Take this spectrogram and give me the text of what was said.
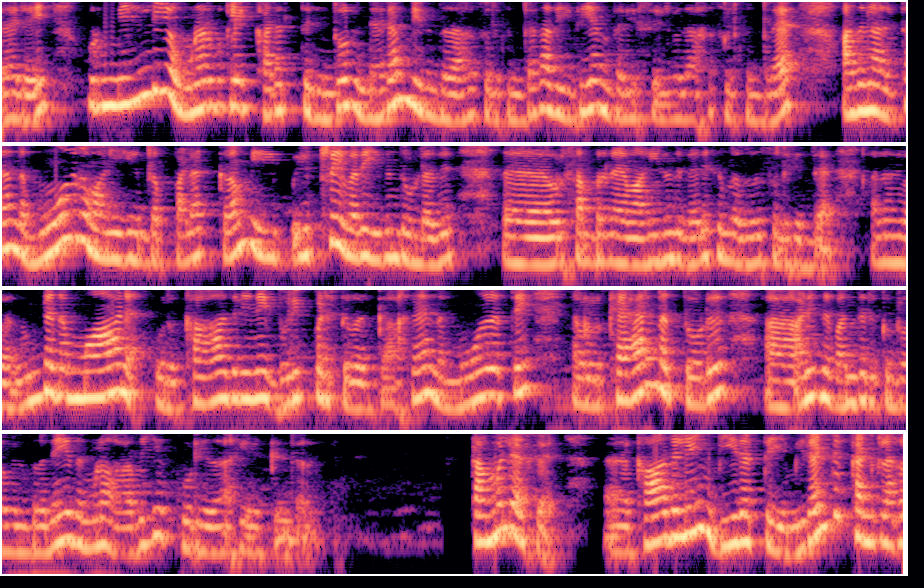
வரை ஒரு மெல்லிய உணர்வுகளை கடத்துகின்ற ஒரு நிறம் இருந்ததாக சொல்கின்றார். அது இதயம் வரை செல்வதாக சொல்கின்றார். அதனால் தான் அந்த மோதிரம் அணிகின்ற பழக்கம் இற்றை வரை இருந்துள்ளது. ஒரு சம்பிரதாயமாக இருந்து வருகின்றது சொல்கின்றார். அதாவது உன்னதமான ஒரு காதலினை வெளிப்படுத்துவதற்காக அந்த மோதிரத்தை நாங்கள் ஒரு காரணத்தோடு அணிந்து வந்திருக்கின்றோம் என்பதனை இதன் மூலம் அறியக்கூடியதாக இருக்கின்றது. தமிழர்கள் காதலையும் வீரத்தையும் இரண்டு கண்களாக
